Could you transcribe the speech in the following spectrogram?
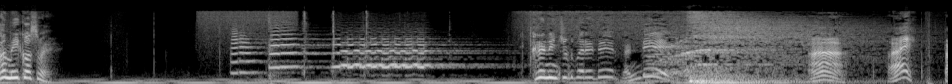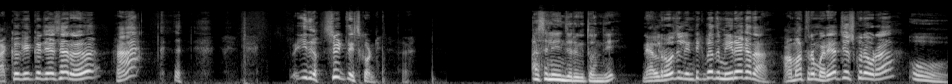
ఆ, మీకోసమే. ఇక్కడ నుంచి ఉండిపోయారండి రండి. ఆ, ఆయ్, తక్కువ గిక్కు చేశారు. ఆ? ఇదిగో స్వీట్ తీసుకోండి. అసలు ఏం జరుగుతుంది? నెల రోజులు ఇంటికి పెద్ద మీరే కదా. ఆ మాత్రం మర్యాద చేసుకునేవరా? ఓ.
